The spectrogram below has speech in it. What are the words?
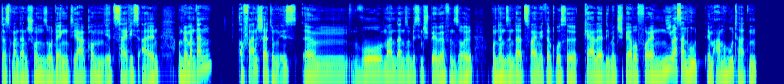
dass man dann schon so denkt, ja komm, jetzt zeige ich es allen. Und wenn man dann auf Veranstaltungen ist, ähm, wo man dann so ein bisschen Speer werfen soll und dann sind da zwei Meter große Kerle, die mit Speerwurf vorher nie was an Hut, im am Hut hatten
